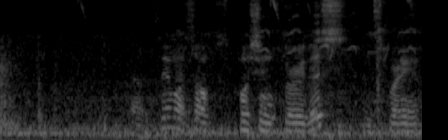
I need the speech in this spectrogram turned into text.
I can uh, see myself just pushing through this and spreading it,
